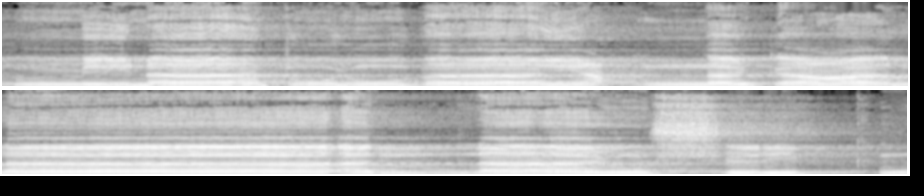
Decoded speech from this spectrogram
المؤمنات يبايعنك على أن لا يشركن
